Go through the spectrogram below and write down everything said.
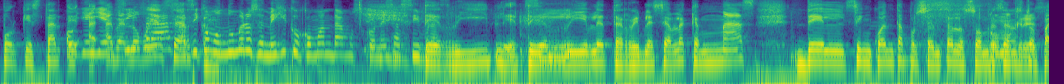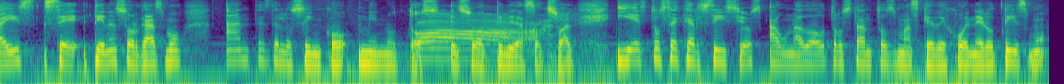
Porque están. eh, y a- en ver, lo voy a hacer. así como números en México, ¿cómo andamos con esas cifras? Terrible, terrible, terrible. Se habla que más del 50% de los hombres de ¿Cómo nuestro crees? país se tienen su orgasmo antes de los cinco minutos en su actividad sexual. Y estos ejercicios, aunado a otros tantos más que dejó en erotismo,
